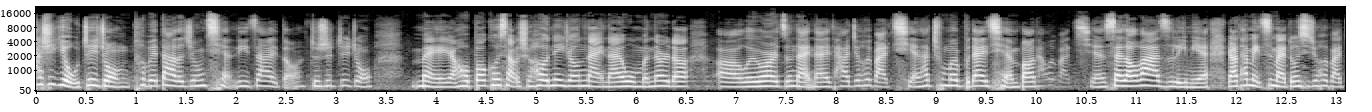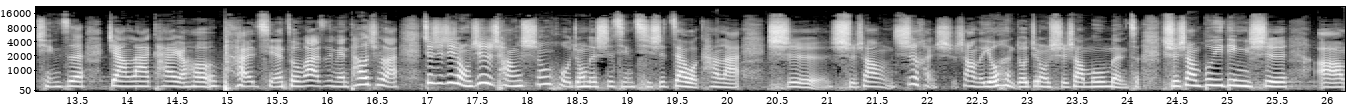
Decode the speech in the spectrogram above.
它是有这种特别大的这种潜力在的，就是这种美，然后包括小时候那种奶奶，我们那儿的呃维吾尔族奶奶，她就会把钱，她出门不带钱包，她会把钱塞到袜子里面，然后她每次买东西就会把裙子这样拉开，然后把钱从袜子里面掏出来，就是这种日常生活中的事情，其实在我看来是时尚，是很时尚的，有很多这种时尚 moment，时尚不一定是啊，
